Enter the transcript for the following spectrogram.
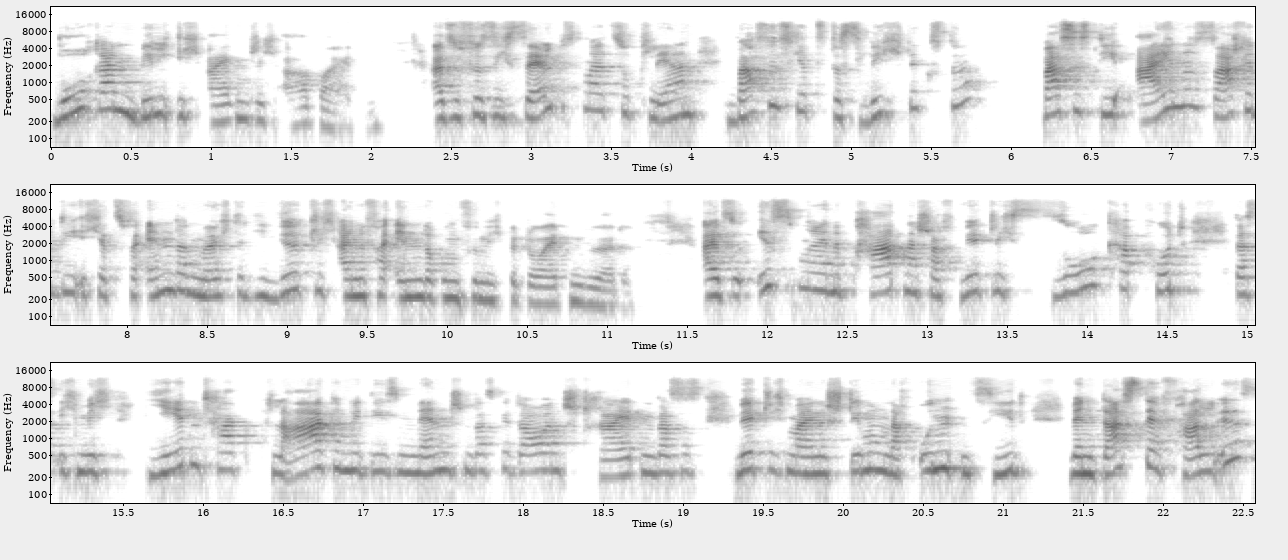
woran will ich eigentlich arbeiten? Also für sich selbst mal zu klären, was ist jetzt das Wichtigste was ist die eine Sache, die ich jetzt verändern möchte, die wirklich eine Veränderung für mich bedeuten würde? Also ist meine Partnerschaft wirklich so kaputt, dass ich mich jeden Tag plage mit diesem Menschen, dass wir dauernd streiten, dass es wirklich meine Stimmung nach unten zieht? Wenn das der Fall ist,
